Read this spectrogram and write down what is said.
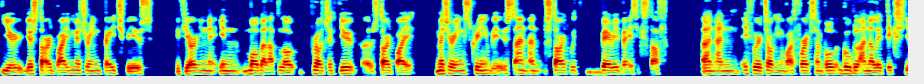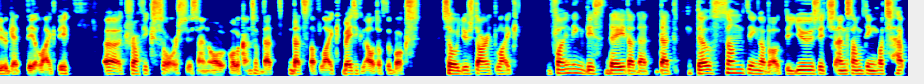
you you start by measuring page views. If you're in in mobile upload project, you uh, start by measuring screen views and, and start with very basic stuff. And, and if we're talking about, for example, Google Analytics, you get the like the uh, traffic sources and all, all kinds of that that stuff like basically out of the box. So you start like finding this data that that tells something about the usage and something what's hap-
